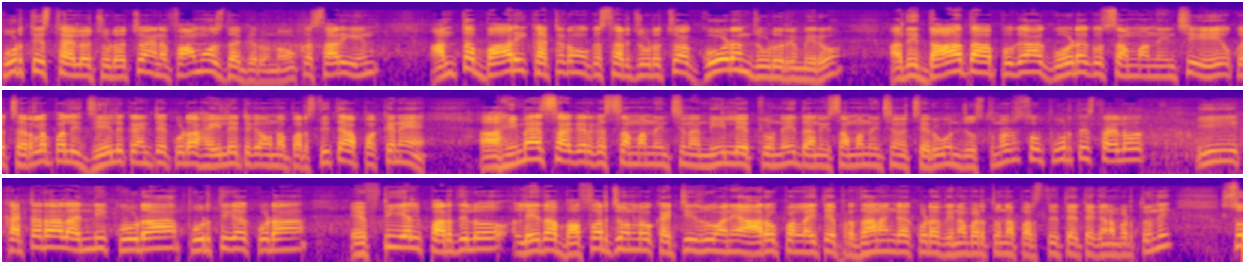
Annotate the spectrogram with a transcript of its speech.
పూర్తి స్థాయిలో చూడొచ్చు. ఆయన ఫామ్ హౌస్ దగ్గర ఉన్న. ఒకసారి అంత భారీ కట్టడం ఒకసారి చూడొచ్చు. ఆ గోడను చూడరు మీరు. అది దాదాపుగా గోడకు సంబంధించి ఒక చెర్లపల్లి జైలు కంటే కూడా హైలైట్గా ఉన్న పరిస్థితి. ఆ పక్కనే ఆ హిమాయత్ సాగర్కి సంబంధించిన నీళ్ళు ఎట్లున్నాయి? దానికి సంబంధించిన చెరువును చూస్తున్నారు. సో పూర్తి స్థాయిలో ఈ కట్టడాలన్నీ కూడా పూర్తిగా కూడా ఎఫ్టీఎల్ పరిధిలో లేదా బఫర్ జోన్లో కట్టిరు అనే ఆరోపణలు అయితే ప్రధానంగా కూడా వినబడుతున్న పరిస్థితి అయితే కనబడుతుంది. సో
